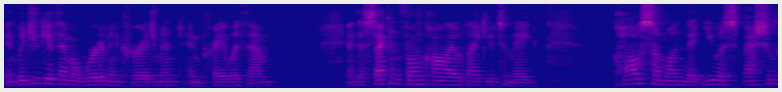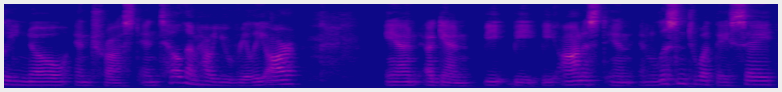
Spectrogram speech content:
And would you give them a word of encouragement and pray with them? And the second phone call I would like you to make Call someone that you especially know and trust and tell them how you really are. And again, be, be, be honest and, and listen to what they say,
